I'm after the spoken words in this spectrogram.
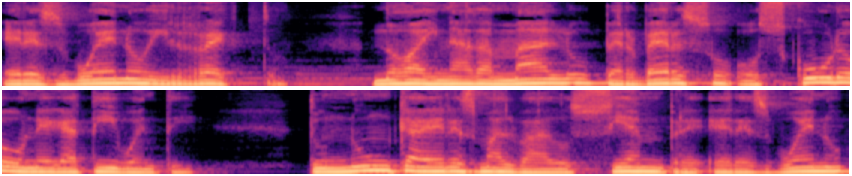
eres bueno y recto. No hay nada malo, perverso, oscuro o negativo en ti. Tú nunca eres malvado, siempre eres bueno,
